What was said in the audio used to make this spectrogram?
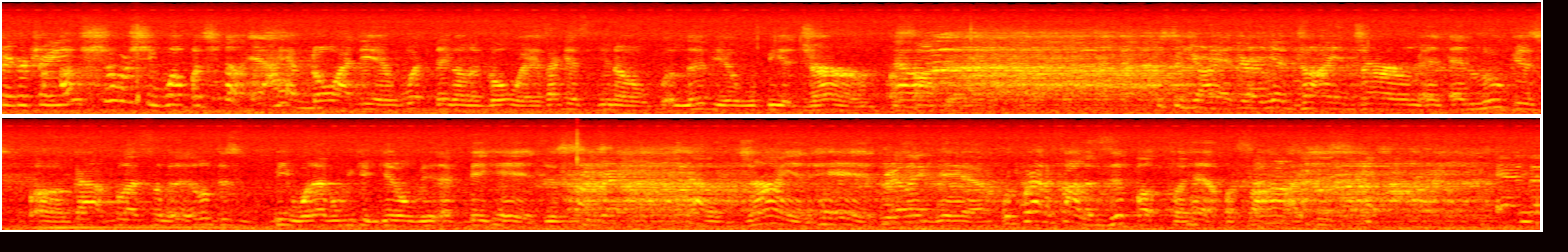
trick or treat? I'm sure she will, but you know, I have no idea what they're gonna go as. I guess you know, Olivia will be a germ or something. Just a giant Yeah, germ. yeah, giant germ, and, and Luke is, uh, God bless him, it'll just be whatever we can get over that big head. Just, he's got a giant head. Really? Yeah. We're trying to find a zip up for him or something like this. And uh,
